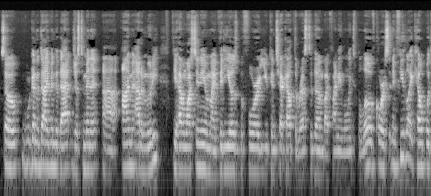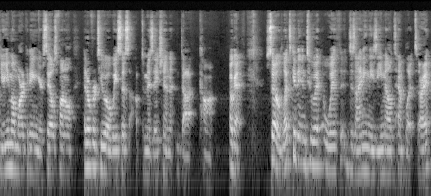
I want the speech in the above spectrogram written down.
So we're going to dive into that in just a minute. Uh, I'm Adam Moody. If you haven't watched any of my videos before, you can check out the rest of them by finding the links below, of course. And if you'd like help with your email marketing, your sales funnel, head over to oasisoptimization.com. Okay, so let's get into it with designing these email templates. All right.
